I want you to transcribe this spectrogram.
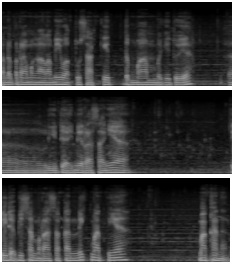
anda pernah mengalami waktu sakit demam begitu ya, uh, lidah ini rasanya tidak bisa merasakan nikmatnya makanan,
